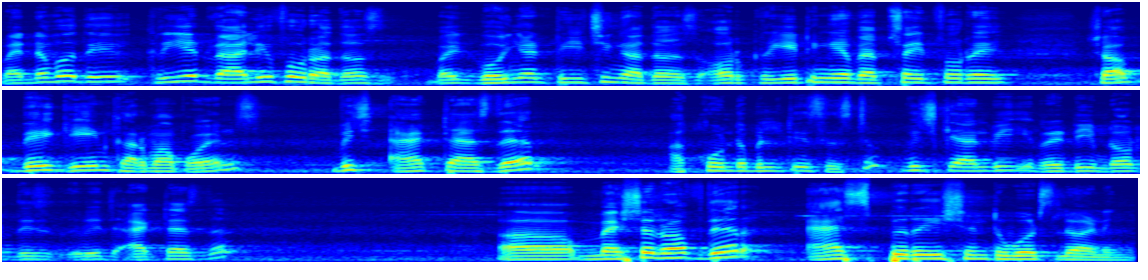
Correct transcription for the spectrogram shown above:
whenever they create value for others by going and teaching others or creating a website for a shop, they gain karma points, which act as their accountability system, which can be redeemed or this, which act as the uh, measure of their aspiration towards learning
